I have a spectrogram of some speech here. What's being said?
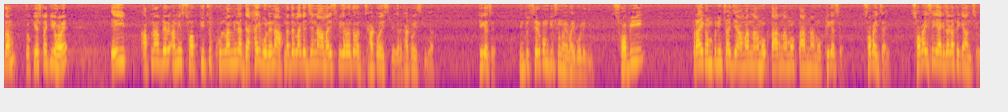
দেখে নিন খতম তো কেসটা কি হয়? এই আপনাদের আমি সব কিছু খুল্লা মিলা দেখাই বলে না, আপনাদের লাগে যে না আমার স্পিকার হয়তো ঝাটোয়া স্পিকার ঘাটোয়া স্পিকার ঠিক আছে? কিন্তু সেরকম কিছু নয় ভাই, বলে দিই। সবই প্রায় কোম্পানি চায় যে আমার নাম হোক, তার নাম হোক, তার নাম হোক, ঠিক আছে? সবাই চায়। সবাই সেই এক জায়গা থেকে আনছে।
